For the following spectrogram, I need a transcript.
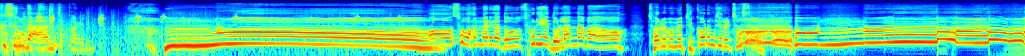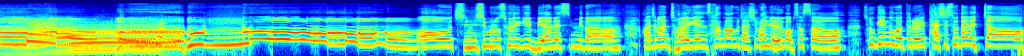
그 순간 어, 소 한 마리가 노, 소리에 놀랐나 봐요. 저를 보며 뒷걸음질을 쳤어요. 어우, 진심으로 소에게 미안했습니다. 하지만 저에겐 사과하고 자시고 할 여유가 없었어요. 속에 있는 것들을 다시 쏟아냈죠.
